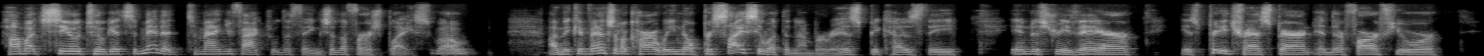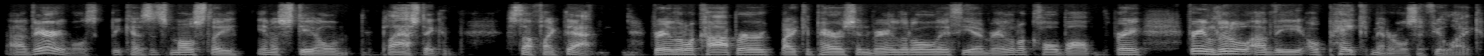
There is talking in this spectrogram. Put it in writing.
how much CO2 gets emitted to manufacture the things in the first place? Well, on the conventional car, we know precisely what the number is because the industry there is pretty transparent and there are far fewer uh, variables because it's mostly you know steel, plastic, stuff like that. Very little copper by comparison, very little lithium, very little cobalt, very very little of the opaque minerals, if you like.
